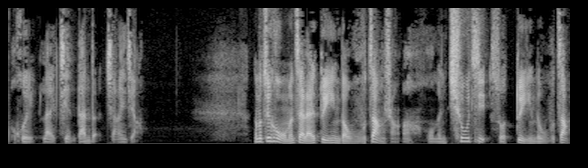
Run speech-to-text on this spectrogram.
我会来简单的讲一讲。那么最后我们再来对应到五脏上啊，我们秋季所对应的五脏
